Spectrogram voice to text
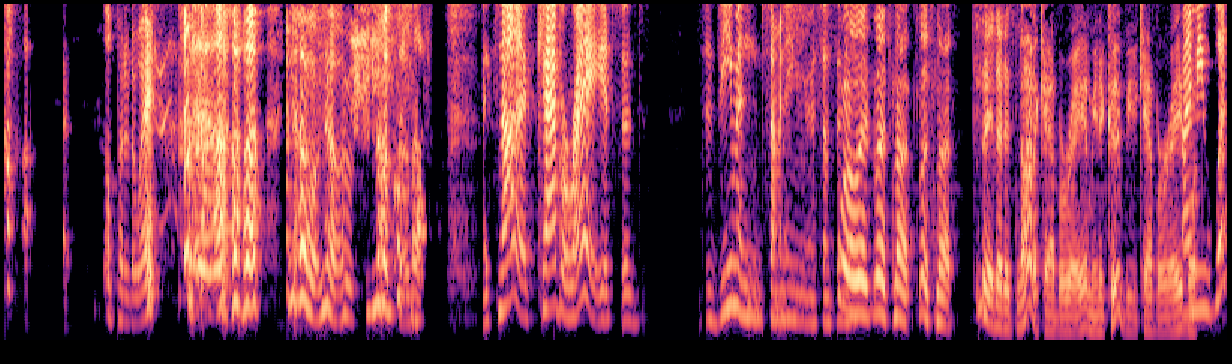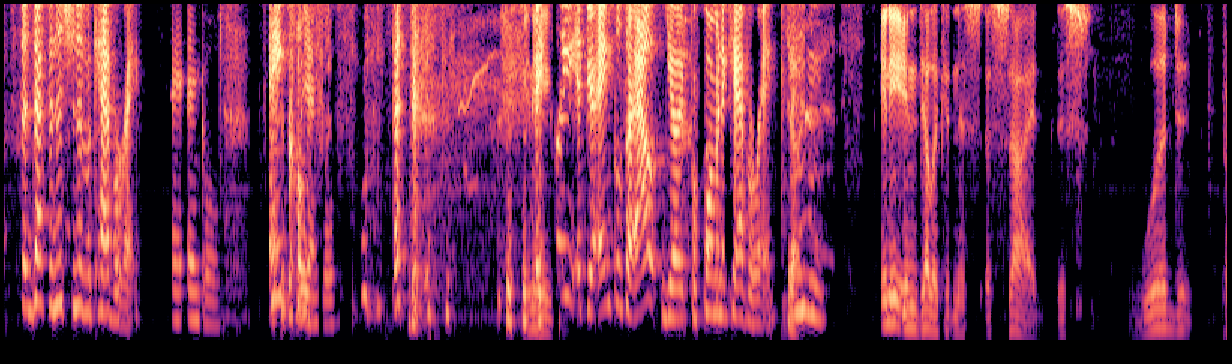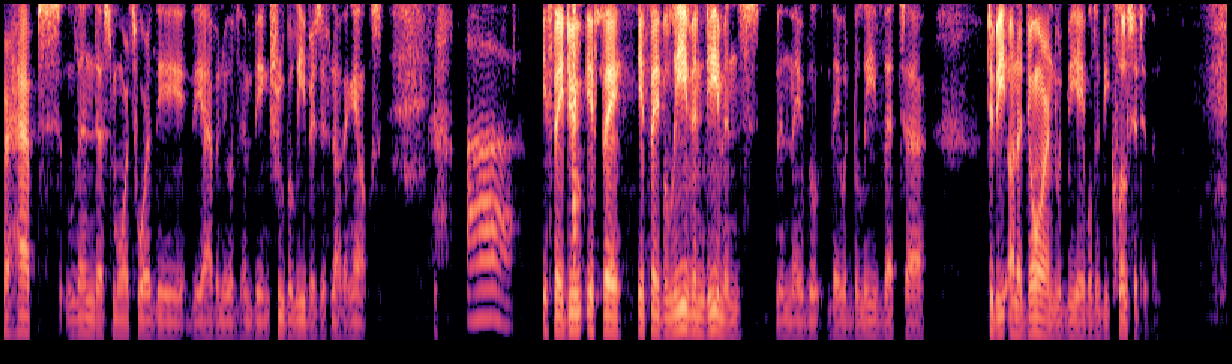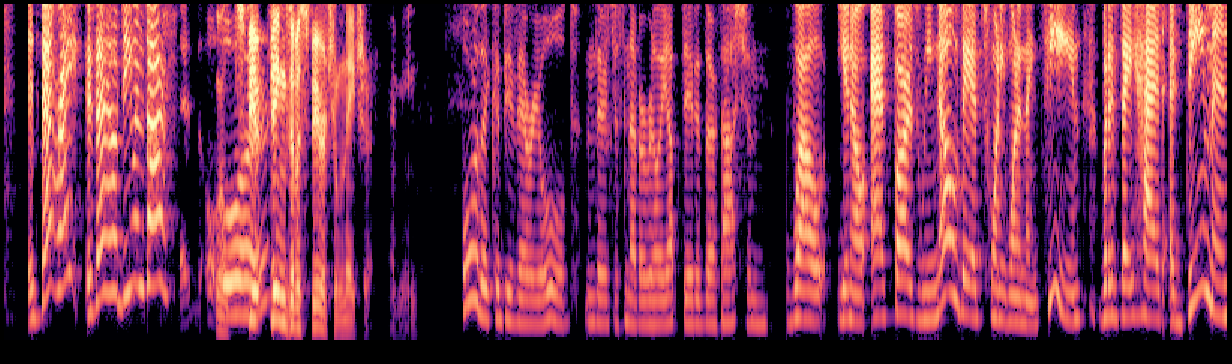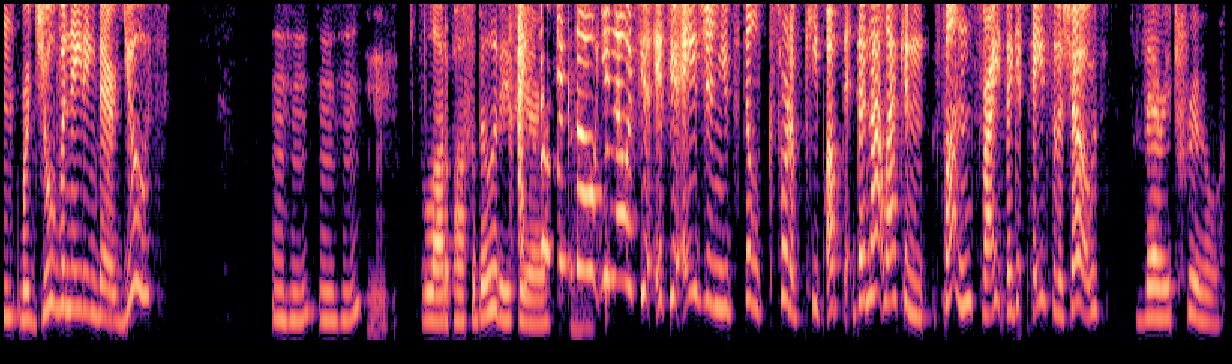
I'll put it away. Uh, no, no, Of course nonsense. not. It's not a cabaret. It's a it's a demon summoning or something. Well, let, let's not let's not say that it's not a cabaret. I mean, it could be a cabaret. I but mean, what's the definition of a cabaret? A- ankles. Specifically Ankles. That's it. Any Basically, if your ankles are out, you're performing a cabaret. Yeah. Mhm. any indelicateness aside, this would perhaps lend us more toward the the avenue of them being true believers, if nothing else. Ah. If they do, if they if they believe in demons, then they will they would believe that uh, to be unadorned would be able to be closer to them. Is that right? Is that how demons are? Well, Or, spir- things of a spiritual nature. I mean, or they could be very old and they're just never really updated their fashion. Well, you know, as far as we know, they are 21 and 19. But if they had a demon rejuvenating their youth, Mm-hmm. Mm-hmm. mm, There's a lot of possibilities here. I still think though, you know, if you if you're aging, you'd still sort of keep up. They're not lacking funds, right? They get paid for the shows. Very true.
